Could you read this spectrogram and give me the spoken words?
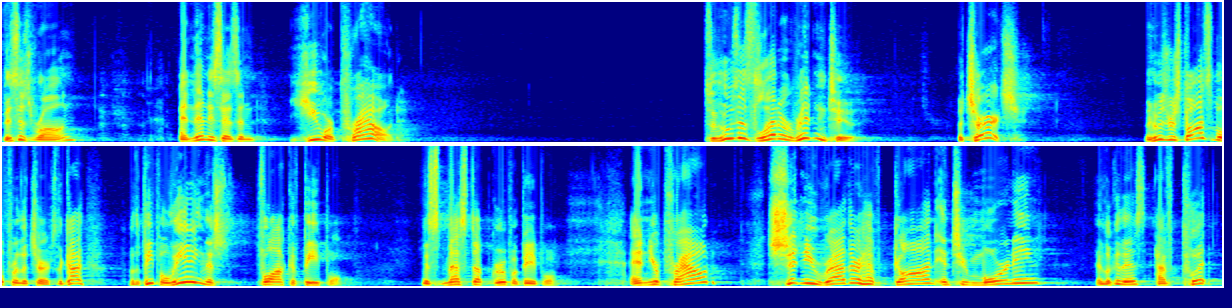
this is wrong. And then he says, and you are proud. So who's this letter written to? The church. And who's responsible for the church? The guy, the people leading this flock of people. This messed up group of people. And you're proud? Shouldn't you rather have gone into mourning? And look at this, have put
